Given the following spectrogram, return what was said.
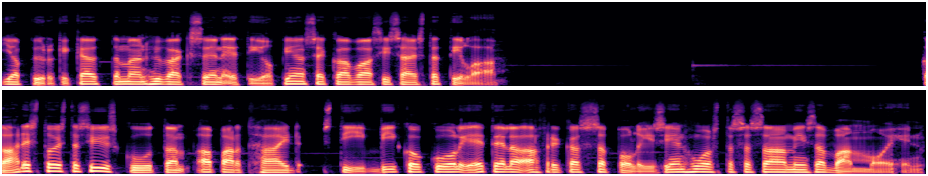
ja pyrki käyttämään hyväkseen Etiopian sekavaa sisäistä tilaa. 12. syyskuuta apartheid Steve Biko kuoli Etelä-Afrikassa poliisien huostassa saamiinsa vammoihin.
